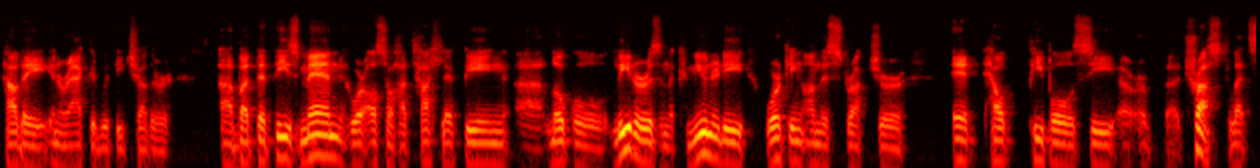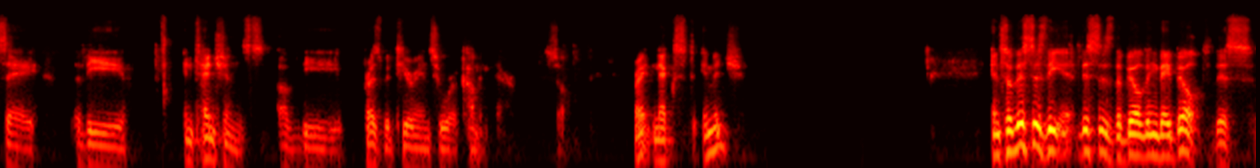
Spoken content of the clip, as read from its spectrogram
how they interacted with each other. Uh, but that these men who are also hatashlef, being uh, local leaders in the community, working on this structure, it helped people see or, or uh, trust, let's say, the intentions of the Presbyterians who were coming there. So, right, next image and so this is the this is the building they built this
